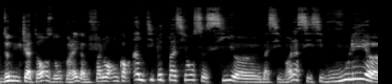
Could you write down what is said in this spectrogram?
2014. Donc voilà, il va vous falloir encore un petit peu de patience si, euh, bah, voilà, si, vous voulez, euh,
